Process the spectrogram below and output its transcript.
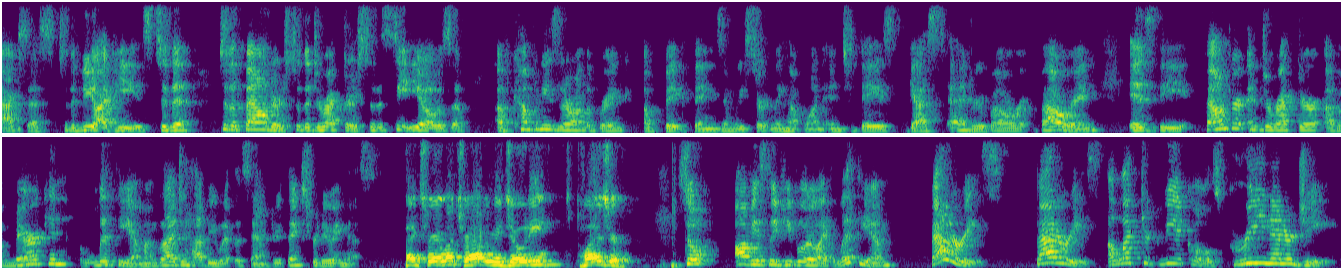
access to the VIPs, to the to the founders, to the directors, to the CEOs of of companies that are on the brink of big things, and we certainly have one. And today's guest, Andrew Bowering, is the founder and director of American Lithium. I'm glad to have you with us, Andrew. Thanks for doing this. Thanks very much for having me, Jody. It's a pleasure. So, obviously, people are like, lithium, batteries, batteries, electric vehicles, green energy,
